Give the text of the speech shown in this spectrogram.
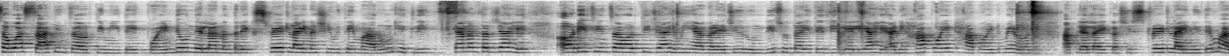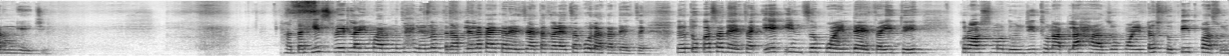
सव्वा सात इंचावरती मी इथे एक पॉईंट देऊन दिला. नंतर एक स्ट्रेट लाईन अशी मी इथे मारून घेतली. त्यानंतर जे आहे अडीच इंचावरती जे आहे मी या गळ्याची रुंदीसुद्धा इथे दिलेली आहे आणि हा पॉईंट हा पॉईंट मिळवत आपल्याला एक अशी स्ट्रेट लाईन इथे मारून घ्यायची. आता ही स्ट्रेट लाईन मारून झाल्यानंतर आपल्याला काय करायचं आहे आता गळ्याचा गोलाकार द्यायचा आहे तर तो कसा द्यायचा? एक इंच पॉईंट द्यायचा इथे. क्रॉसमधून जिथून आपला हा जो पॉईंट असतो तिथपासून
